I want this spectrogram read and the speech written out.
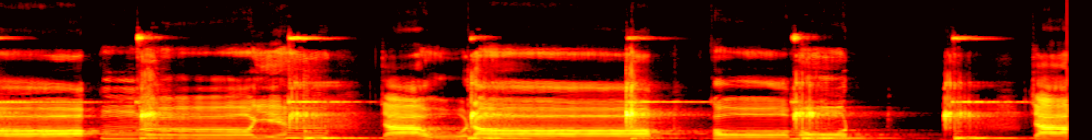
อยดอกเอยเจ้าดอกโกมุดเจ้า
